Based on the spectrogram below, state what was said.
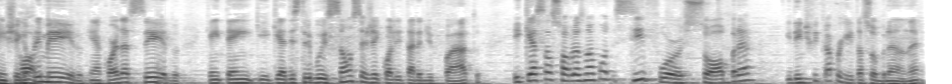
Quem chega Óbvio. primeiro, quem acorda cedo, quem tem que, que, a distribuição seja igualitária de fato e que essas sobras não aconteçam. Se for sobra, identificar por que está sobrando, né?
